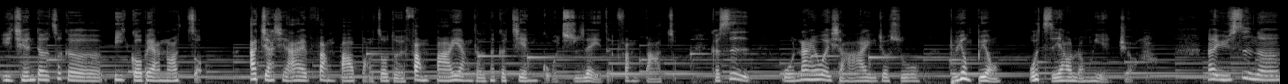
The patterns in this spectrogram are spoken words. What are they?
以前的这个米糕被安怎做？”阿佳喜爱放八宝粥，对，放八样的那个坚果之类的，放八种。可是我那一位小阿姨就说：“不用不用，我只要龙眼就好。”那于是呢，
